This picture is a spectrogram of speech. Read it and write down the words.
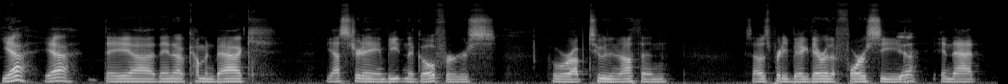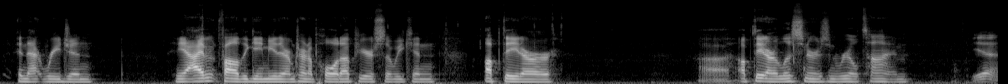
Yeah, yeah. They uh, they ended up coming back yesterday and beating the Gophers, who were up two to nothing. So that was pretty big. They were the four seed Yeah. in that in that region. And yeah, I haven't followed the game either. I'm trying to pull it up here so we can update our uh, update our listeners in real time. Yeah,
